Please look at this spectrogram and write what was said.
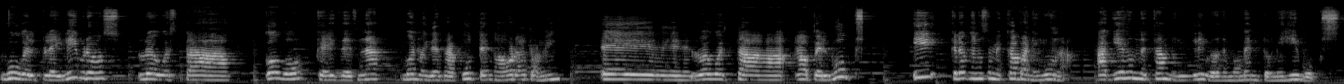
Google Play Libros, luego está Kobo, que es de Snack, bueno, y de Rakuten ahora también. Eh, luego está Apple Books y creo que no se me escapa ninguna. Aquí es donde están mis libros de momento, mis ebooks.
